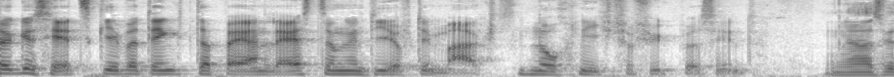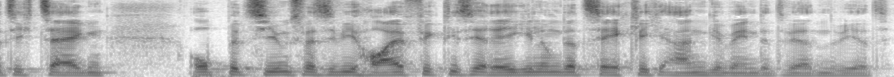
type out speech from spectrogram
Der Gesetzgeber denkt dabei an Leistungen, die auf dem Markt noch nicht verfügbar sind. Ja, es wird sich zeigen, ob bzw. wie häufig diese Regelung tatsächlich angewendet werden wird.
